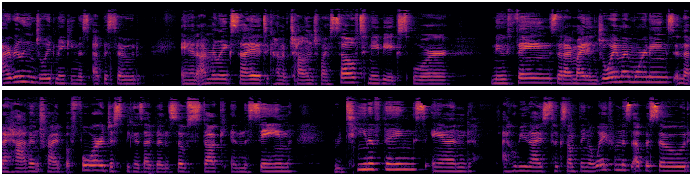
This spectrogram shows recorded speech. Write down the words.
I really enjoyed making this episode, and I'm really excited to kind of challenge myself to maybe explore new things that I might enjoy in my mornings and that I haven't tried before just because I've been so stuck in the same routine of things. And I hope you guys took something away from this episode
